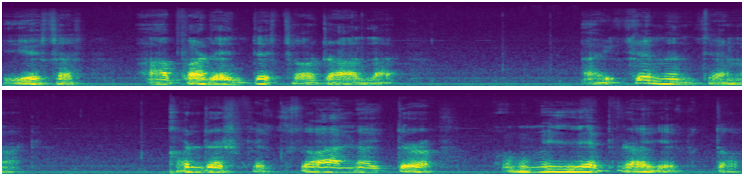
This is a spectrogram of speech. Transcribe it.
y esas aparentes chorradas, hay que mencionar con respecto a nuestro humilde proyecto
